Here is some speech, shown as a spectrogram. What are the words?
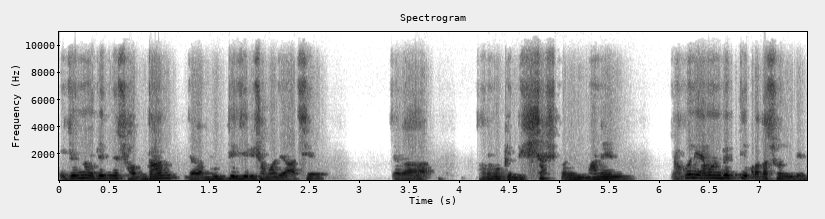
এই জন্য ওদের সাবধান, যারা বুদ্ধিজীবী সমাজে আছেন, যারা ধর্মকে বিশ্বাস করেন, মানেন, যখনই এমন ব্যক্তির কথা শুনবেন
